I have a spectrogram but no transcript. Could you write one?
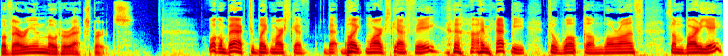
Bavarian Motor Experts. Welcome back to Bytemarks Cafe. Bytemarks Cafe. I'm happy to welcome Laurence Sombardier.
